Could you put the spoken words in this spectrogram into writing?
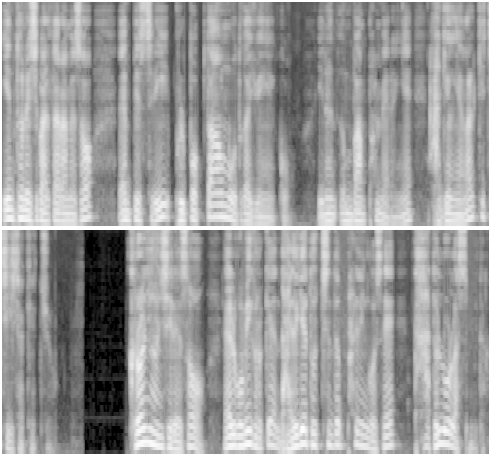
인터넷이 발달하면서 mp3 불법 다운로드가 유행했고 이는 음반 판매량에 악영향을 끼치기 시작했죠. 그런 현실에서 앨범이 그렇게 날개 돋친 듯 팔린 것에 다들 놀랐습니다.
